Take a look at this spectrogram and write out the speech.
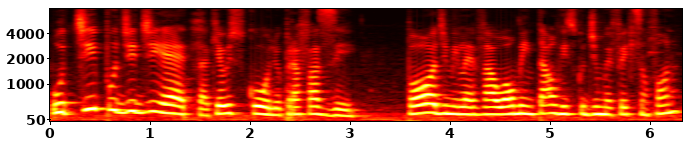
o tipo de dieta que eu escolho para fazer pode me levar a aumentar o risco de um efeito sanfona?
